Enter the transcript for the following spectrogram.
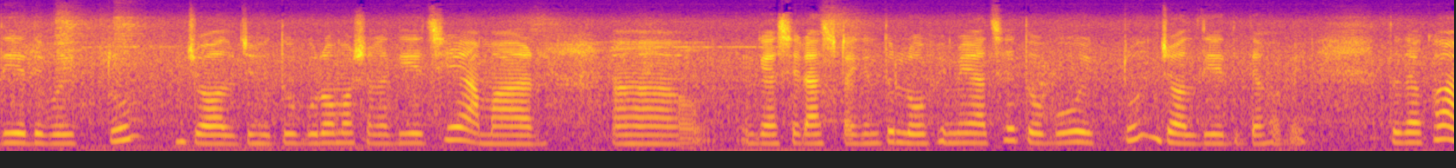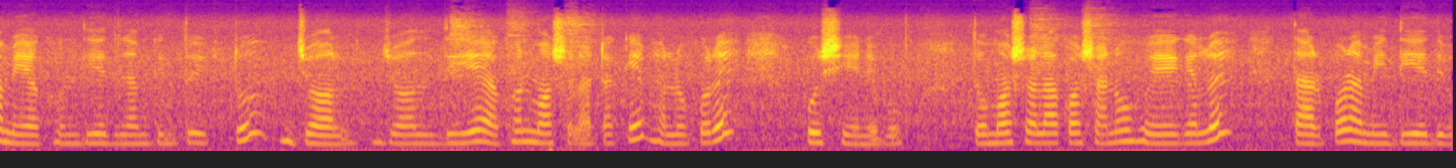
দিয়ে দেব একটু জল যেহেতু গুঁড়ো মশলা দিয়েছি, আমার গ্যাসের আঁচটা কিন্তু লো ফ্লেমে আছে, তবুও একটু জল দিয়ে দিতে হবে। তো দেখো আমি এখন দিয়ে দিলাম কিন্তু একটু জল। জল দিয়ে এখন মশলাটাকে ভালো করে কষিয়ে নেব। তো মশলা কষানো হয়ে গেলে তারপর আমি দিয়ে দেব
